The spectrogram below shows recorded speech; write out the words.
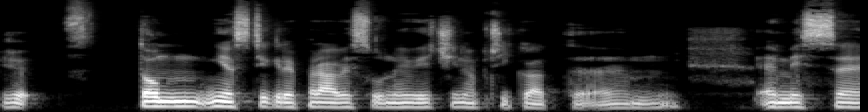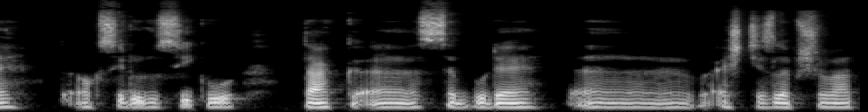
že v tom městě, kde právě jsou největší například emise oxidu dusíku, tak eh, se bude eh, ještě zlepšovat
